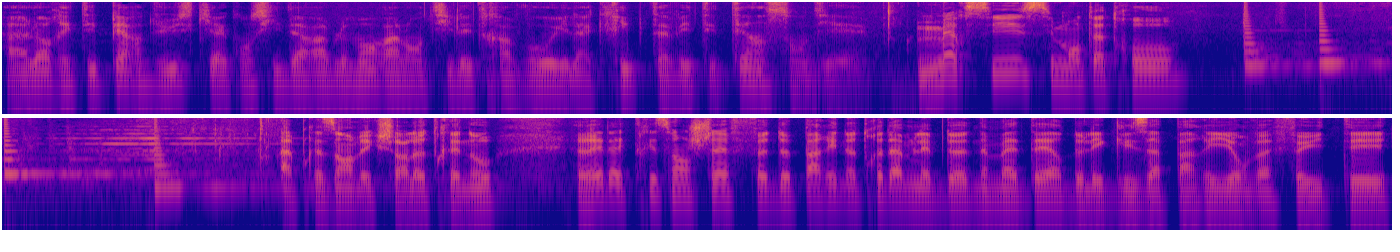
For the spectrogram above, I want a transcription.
a alors été perdue, ce qui a considérablement ralenti les travaux et la crypte avait été incendiée. Merci Simon Tatro. À présent avec Charlotte Reynaud, rédactrice en chef de Paris Notre-Dame, l'hebdomadaire de l'Église à Paris. On va feuilleter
